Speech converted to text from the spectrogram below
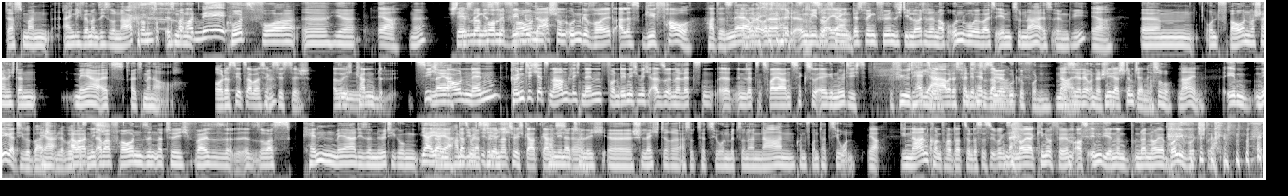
dass man eigentlich, wenn man sich so nahe kommt, ist man oh nee! kurz vor äh, hier, Ja. ne? Stell dir Deswegen mal ist vor, mit wem du Frauen- da schon ungewollt alles GV hattest. Naja, oder, oder halt irgendwie deswegen, Jahren. deswegen fühlen sich die Leute dann auch unwohl, weil es eben zu nah ist irgendwie. Ja. Ähm, und Frauen wahrscheinlich dann mehr als, als Männer auch. Oh, das ist jetzt aber sexistisch. Also ich kann d- zig Naja. Frauen nennen, könnte ich jetzt namentlich nennen, von denen ich mich also in, der letzten, äh, in den letzten zwei Jahren sexuell genötigt gefühlt hätte. ja, aber das in fänd, dem hättest du ja gut gefunden. Nein. Das ist ja der Unterschied. Nee, das stimmt ja nicht. Ach so. Nein. Eben negative Beispiele, ja, wo ich aber, das nicht. aber Frauen sind natürlich, weil sie äh, sowas kennen mehr, diese Nötigung, ja, ja, dann ja, haben das die möchte ich natürlich, hier natürlich gar, gar haben nicht. die natürlich äh, schlechtere Assoziationen mit so einer nahen Konfrontation. Äh, ja. Die nahen Konfrontation, das ist übrigens ein neuer Kinofilm aus Indien, ein, ein neuer Bollywood-Streifen.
